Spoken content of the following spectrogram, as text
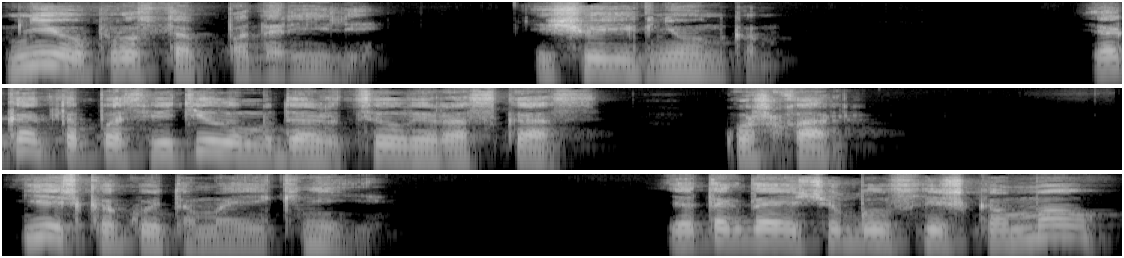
Мне его просто подарили. Еще ягненком. Я как-то посвятил ему даже целый рассказ. Кошхар. Есть какой-то моей книге. Я тогда еще был слишком мал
